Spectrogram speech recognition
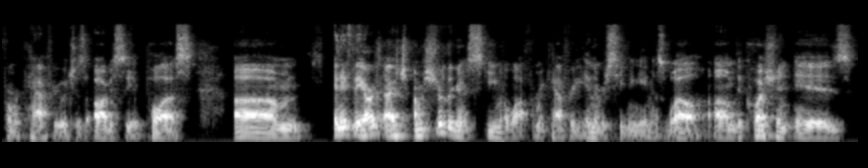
for McCaffrey, which is obviously a plus. Um, and if they are, I, am sure they're going to scheme a lot for McCaffrey in the receiving game as well. Um, the question is,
